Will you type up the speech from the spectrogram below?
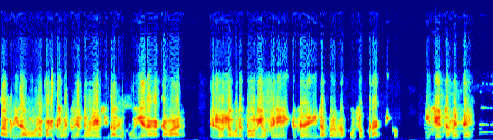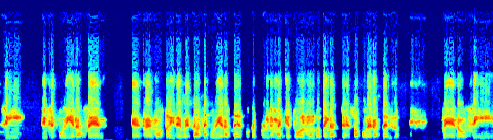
abrir ahora para que los estudiantes universitarios pudieran acabar en los laboratorios que, que se necesitan para unos cursos prácticos. Y ciertamente, si, si se pudiera hacer eh, remoto y de verdad se pudiera hacer, porque el problema es que todo el mundo tenga acceso a poder hacerlo. Pero sí,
